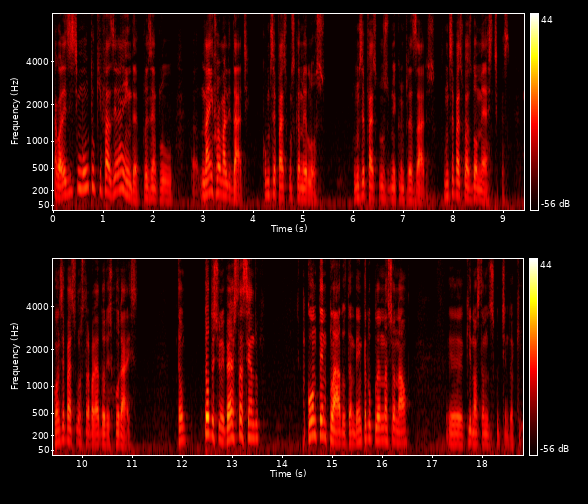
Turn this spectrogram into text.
Agora, existe muito o que fazer ainda. Por exemplo, na informalidade. Como você faz com os camelôs? Como você faz com os microempresários? Como você faz com as domésticas? Como você faz com os trabalhadores rurais? Então, todo esse universo está sendo contemplado também pelo Plano Nacional eh, que nós estamos discutindo aqui.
